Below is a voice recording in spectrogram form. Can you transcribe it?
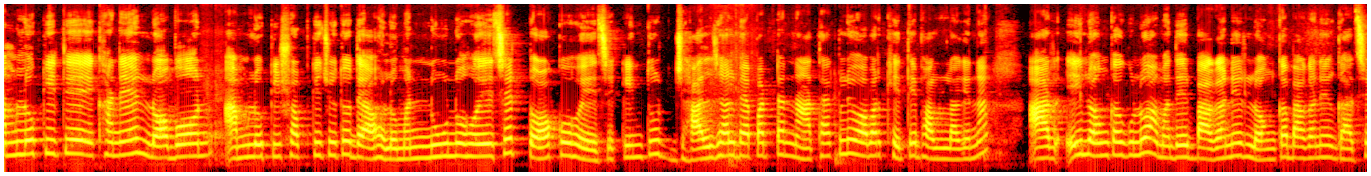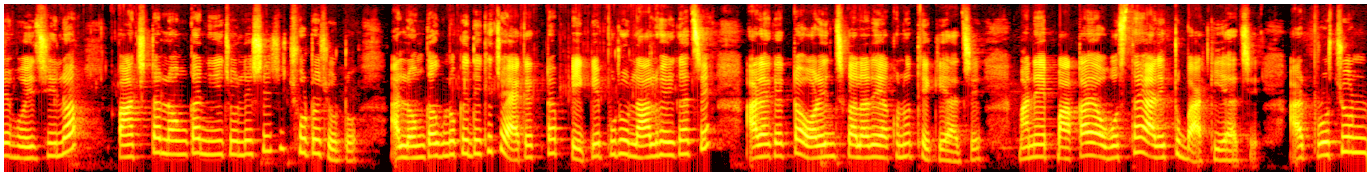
আমলকিতে এখানে লবণ, আমলকি সব কিছু তো দেওয়া হলো। মানে নুনও হয়েছে, টকও হয়েছে। কিন্তু ঝাল ঝাল ব্যাপারটা না থাকলেও আবার খেতে ভালো লাগে না। আর এই লঙ্কাগুলো আমাদের বাগানের, লঙ্কা বাগানের গাছে হয়েছিল। পাঁচটা লঙ্কা নিয়ে চলে এসেছি ছোট ছোট। আর লঙ্কাগুলোকে দেখেছ? এক একটা পেকে পুরো লাল হয়ে গেছে আর এক একটা অরেঞ্জ কালারে এখনও থেকে আছে। মানে পাকা অবস্থায় আর একটু বাকি আছে। আর প্রচণ্ড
